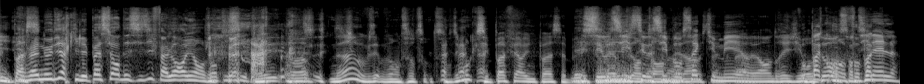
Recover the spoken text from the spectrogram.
une Il va nous dire qu'il est passeur décisif à Lorient, j'anticipe. Euh, non, vous avez sentiment qu'il sait pas faire une passe. Mais c'est c'est aussi, c'est pour ça que tu c'est mets euh, André Giroto en sentinelle,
